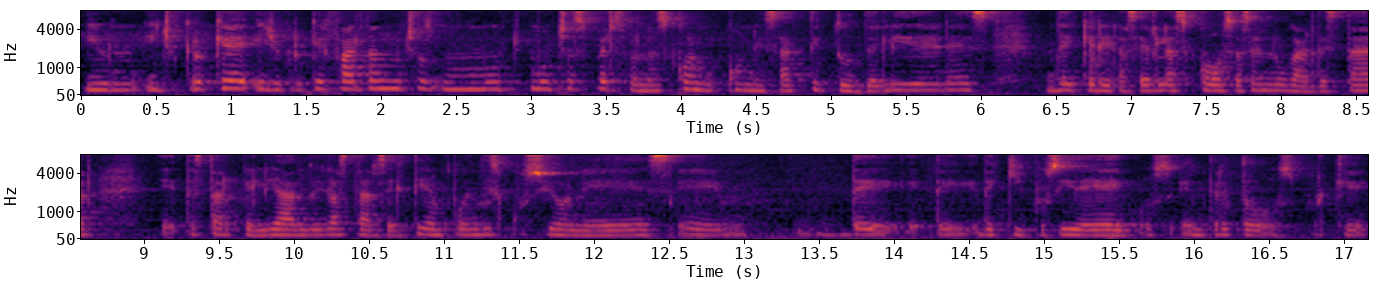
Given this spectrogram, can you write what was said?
y, un, y yo creo que y yo creo que faltan muchos much, muchas personas con, con esa actitud de líderes de querer hacer las cosas en lugar de estar de estar peleando y gastarse el tiempo en discusiones eh, de, de, de, equipos y de egos entre todos, porque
